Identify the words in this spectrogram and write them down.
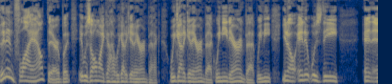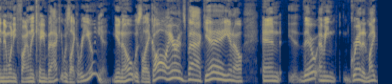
they didn't fly out there, but it was, oh my God, we got to get Aaron back. We got to get Aaron back. We need Aaron back. We need, you know, and it was the, And, and then when he finally came back, it was like a reunion. You know, it was like, oh, Aaron's back, yay! You know, and there. I mean, granted, Mike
